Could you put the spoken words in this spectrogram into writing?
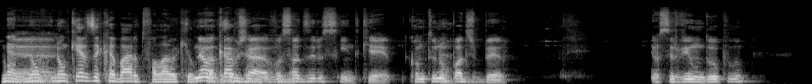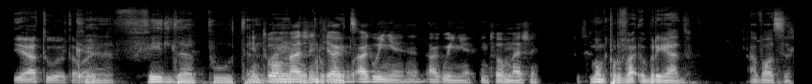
Mano, não, Eh, não queres acabar de falar aquilo Não, que estavas acabo já. Vou não? só dizer o seguinte: que é, como tu não podes beber, eu servi um duplo e é à tua, tá bem? Que filho da puta. Em tua Vai, homenagem, Tiago, aguinha, aguinha, em tua homenagem. Bom proveito. Obrigado. À vossa.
